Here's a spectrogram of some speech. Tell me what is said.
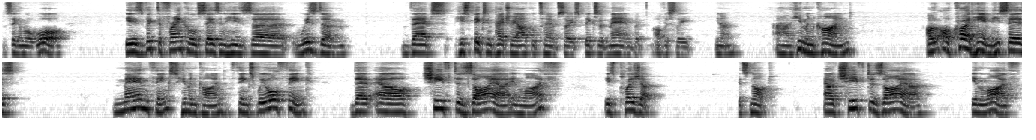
the Second World War. Is Viktor Frankl says in his uh, wisdom that he speaks in patriarchal terms, so he speaks of man, but obviously, you know, uh, humankind. I'll, I'll quote him. He says, "Man thinks, humankind thinks, we all think." that our chief desire in life is pleasure. It's not. Our chief desire in life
